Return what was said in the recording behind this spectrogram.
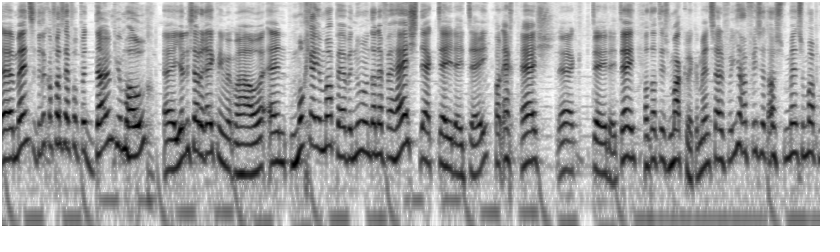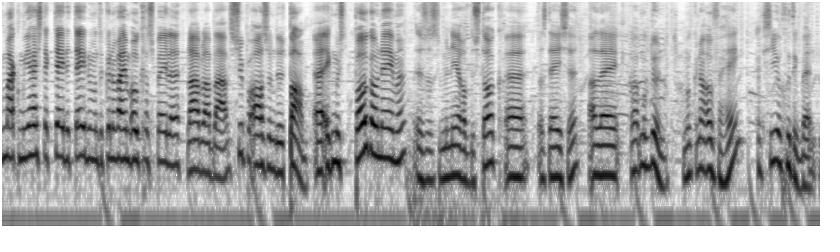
Uh, mensen, druk alvast even op het duimpje omhoog. Uh, jullie zouden rekening met me houden. En mocht jij je map hebben, noem hem dan even hashtag TDT. Gewoon echt hashtag TDT. Want dat is makkelijker. Mensen zeiden van, ja, Vincent, als mensen mappen maken, moet je hashtag TDT doen, want dan kunnen wij hem ook gaan spelen. Bla, bla, bla. Super awesome, dus bam. Uh, ik moest Pogo nemen. Dus dat is meneer op de stok. Uh, dat is deze. Alleen, wat moet ik doen? Moet ik er nou overheen? Ik zie hoe goed ik ben.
